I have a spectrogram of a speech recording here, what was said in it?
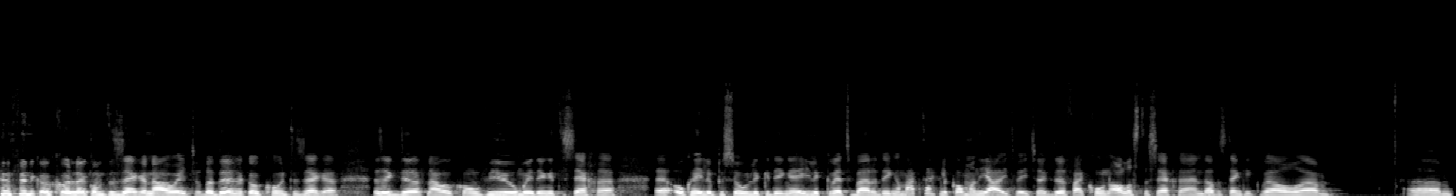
vind ik ook gewoon leuk om te zeggen nou, weet je. Dat durf ik ook gewoon te zeggen. Dus ik durf nou ook gewoon veel meer dingen te zeggen. Ook hele persoonlijke dingen, hele kwetsbare dingen. Maakt eigenlijk allemaal niet uit, weet je. Ik durf eigenlijk gewoon alles te zeggen. En dat is denk ik wel... Um, um,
